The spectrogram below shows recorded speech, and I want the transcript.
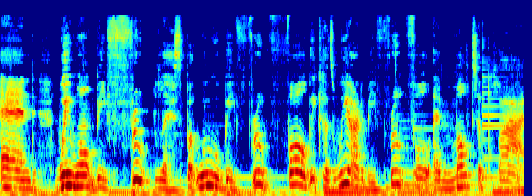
And we won't be fruitless but we will be fruitful because we are to be fruitful and multiply.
